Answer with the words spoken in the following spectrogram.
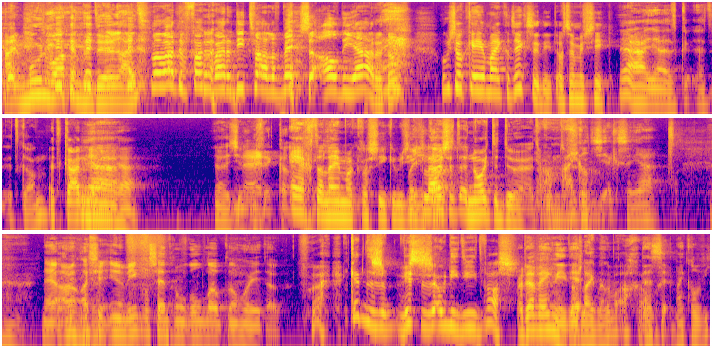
Hij moonwalkend de deur uit. maar waar de fuck waren die twaalf mensen al die jaren, toch? Hoezo ken je Michael Jackson niet? Of zijn muziek? Ja, ja het, het, het kan. Het kan, ja. Ja. Ja. Ja, dat je Nee, echt, dat kan echt alleen maar klassieke muziek Maar je kan- luistert en nooit de deur uitkomt. maar Michael Jackson, ja. Nee, als je in een winkelcentrum rondloopt, dan hoor je het ook. Kenden ze, wisten ze ook niet wie het was. Maar dat weet ik niet. Dat Ja. lijkt me wel is, eh, Michael wie?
